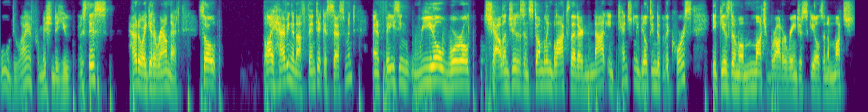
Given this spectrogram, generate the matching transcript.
Ooh, do I have permission to use this? How do I get around that? So by having an authentic assessment and facing real world challenges and stumbling blocks that are not intentionally built into the course it gives them a much broader range of skills and a much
